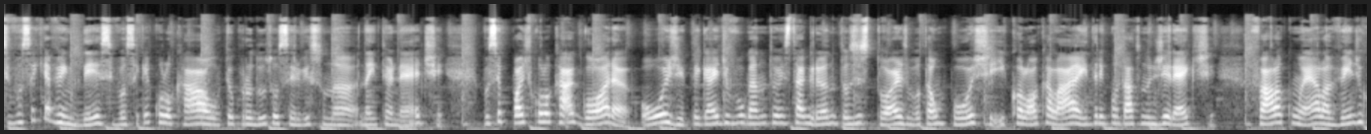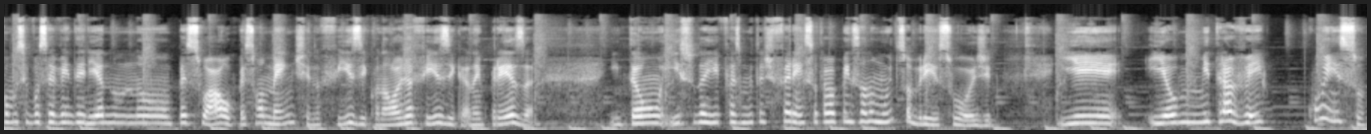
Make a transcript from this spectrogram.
se você quer vender, se você quer colocar o teu produto ou serviço na, na internet, você pode colocar agora, hoje, pegar e divulgar no teu Instagram, nos teus stories, botar um post e coloca lá, entra em contato no direct, fala com ela, vende como se você venderia no, no pessoal, pessoalmente, no físico, na loja física, na empresa. Então, isso daí faz muita diferença. Eu tava pensando muito sobre isso hoje. E, e eu me travei com isso.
